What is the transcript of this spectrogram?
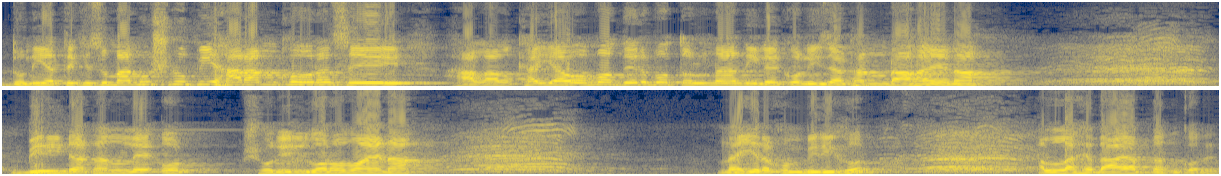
দুনিয়াতে কিছু মানুষ রূপী হারাম খোর আছে, হালাল খাইয়াও মদের বোতল না নিলে কলিজা ঠান্ডা হয় না। বিড়ি না টানলে ওর শরীর গরম হয় না। নাই এরকম বিড়ি খোর আল্লাহ হেদায়াত দান করেন।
